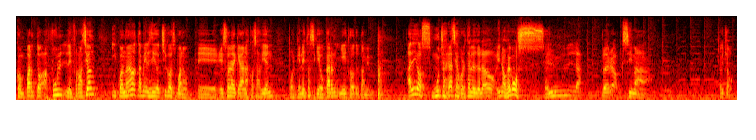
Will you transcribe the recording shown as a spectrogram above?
comparto a full la información y cuando no, también les digo, chicos, bueno, eh, es hora de que hagan las cosas bien porque en esto se equivocaron y en esto otro también. Adiós, muchas gracias por estar del otro lado y nos vemos en la próxima. Chau, chau.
